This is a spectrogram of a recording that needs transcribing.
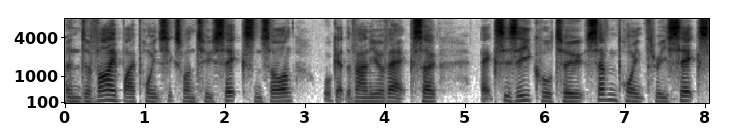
and divide by 0.6126 and so on we'll get the value of x. So x is equal to 7.36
